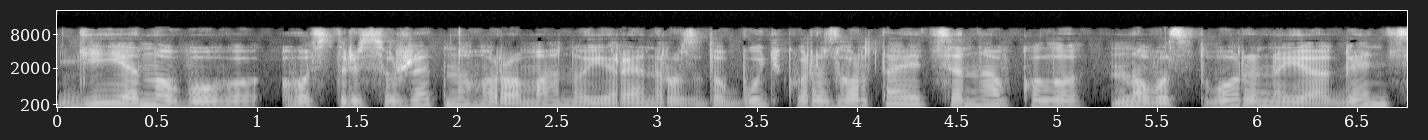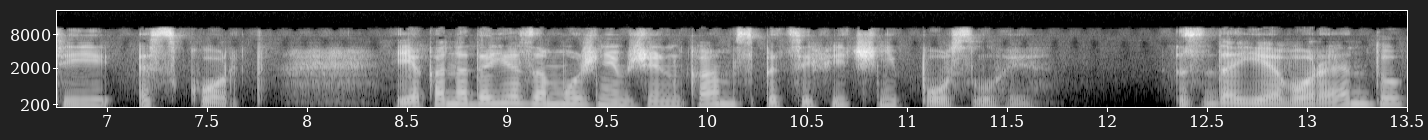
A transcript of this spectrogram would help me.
Дія нового гостросюжетного роману Ірен Роздобудько розгортається навколо новоствореної агенції Ескорт, яка надає заможнім жінкам специфічні послуги здає в оренду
